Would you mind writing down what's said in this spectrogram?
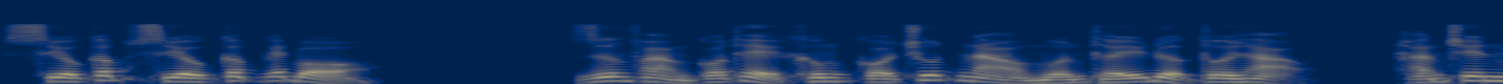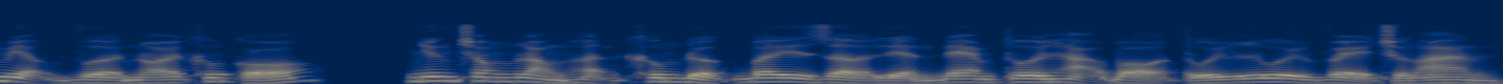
siêu cấp siêu cấp ghét bỏ. Dương Phàm có thể không có chút nào muốn thấy được Thôi Hạo, hắn trên miệng vừa nói không có, nhưng trong lòng hận không được bây giờ liền đem Thôi Hạo bỏ túi lui về Trường An.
